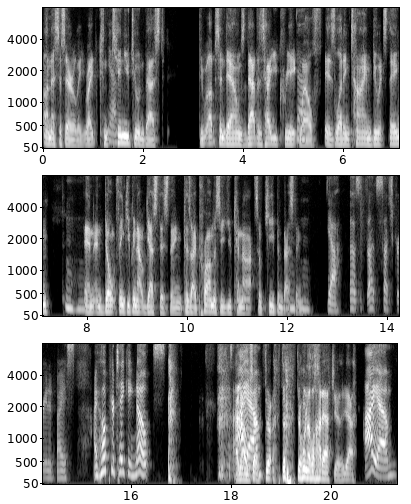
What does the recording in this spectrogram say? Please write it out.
unnecessarily, right? Continue to invest through ups and downs. That is how you create Yeah. wealth is letting time do its thing Mm-hmm. and and don't think you can outguess this thing because I promise you you cannot. So keep investing. Mhm. Yeah, that's that's such great advice. I hope you're taking notes because I know I, I'm, so- am. throw, throw- throwing a lot at you. Yeah. I am.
